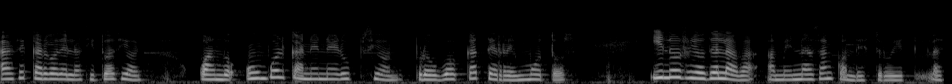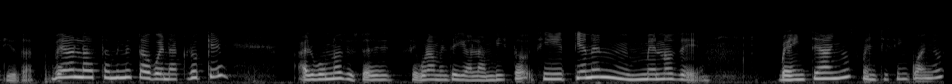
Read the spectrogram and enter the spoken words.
hace cargo de la situación cuando un volcán en erupción provoca terremotos y los ríos de lava amenazan con destruir la ciudad. Véanla, también está buena. Creo que algunos de ustedes seguramente ya la han visto. Si tienen menos de 20 años, 25 años,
